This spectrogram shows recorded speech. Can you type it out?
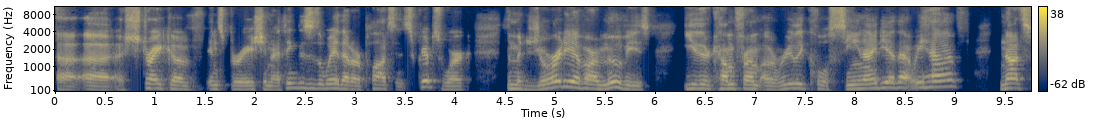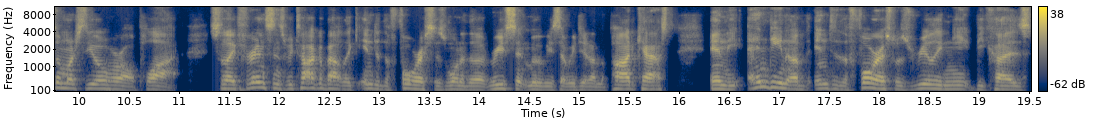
a, a strike of inspiration. I think this is the way that our plots and scripts work. The majority of our movies either come from a really cool scene idea that we have, not so much the overall plot. So, like for instance, we talk about like Into the Forest is one of the recent movies that we did on the podcast, and the ending of Into the Forest was really neat because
